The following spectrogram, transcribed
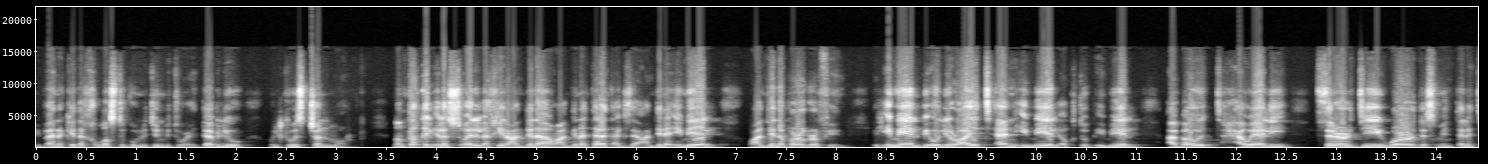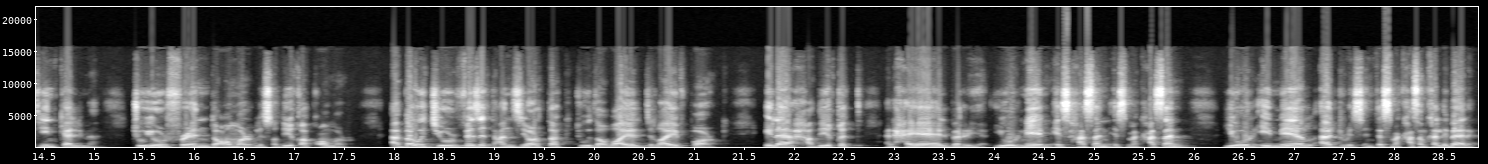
يبقى أنا كده خلصت الجملتين بتوعي. ال W وال question mark ننتقل إلى السؤال الأخير عندنا وعندنا ثلاث أجزاء عندنا إيميل وعندنا paragraph ين الإيميل بيقول لي write an email اكتب إيميل about حوالي 30 words من 30 كلمة to your friend عمر لصديقك عمر. about your visit عن زيارتك to the wildlife park. إلى حديقة الحياة البرية. your name is حسن اسمك حسن. your email address أنت اسمك حسن خلي بالك.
